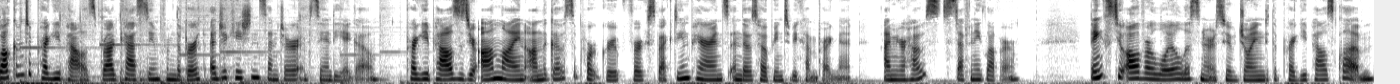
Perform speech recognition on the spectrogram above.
Welcome to Preggy Pals, broadcasting from the Birth Education Center of San Diego. Preggy Pals is your online, on the go support group for expecting parents and those hoping to become pregnant. I'm your host, Stephanie Glover. Thanks to all of our loyal listeners who have joined the Preggy Pals Club.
